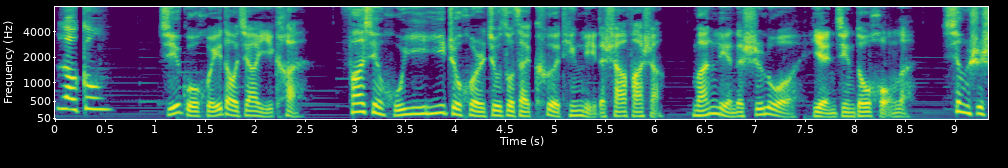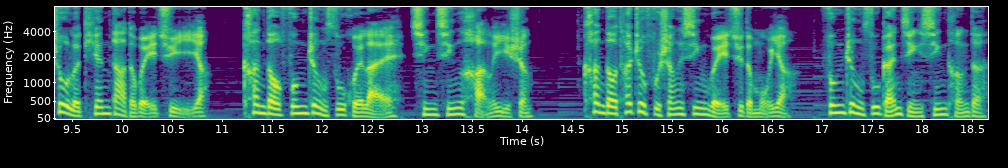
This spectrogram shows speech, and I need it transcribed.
老公，结果回到家一看，发现胡依依这会儿就坐在客厅里的沙发上，满脸的失落，眼睛都红了，像是受了天大的委屈一样。看到风正苏回来，轻轻喊了一声。看到他这副伤心委屈的模样。风正苏赶紧心疼的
